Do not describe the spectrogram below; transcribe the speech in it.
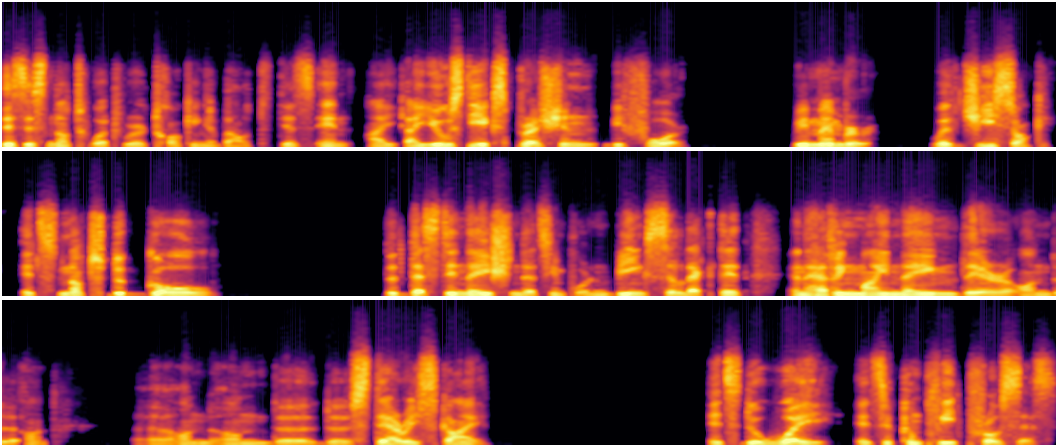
this is not what we're talking about. This and I, I used the expression before. Remember, with GSOC, it's not the goal, the destination that's important, being selected and having my name there on the on uh, on on the the starry sky. It's the way. It's a complete process.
